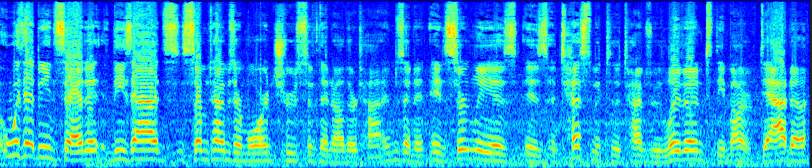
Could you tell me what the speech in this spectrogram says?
With that being said, these ads sometimes are more intrusive than other times, and it, it, certainly is, is a testament to the times we live in, to the amount of data,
